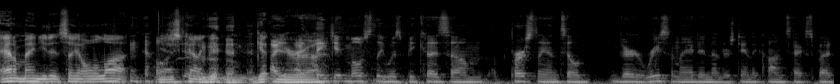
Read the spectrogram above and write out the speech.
Adam, man, you didn't say a whole lot. No, you just kind of getting getting I, your. I uh, think it mostly was because um, personally, until very recently, I didn't understand the context. But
